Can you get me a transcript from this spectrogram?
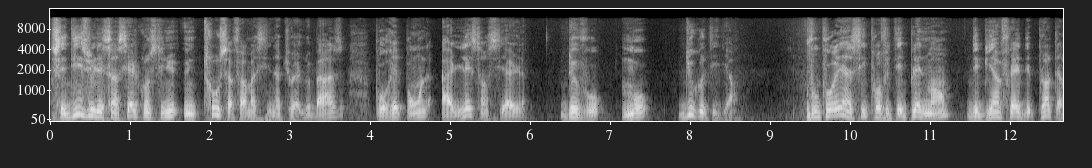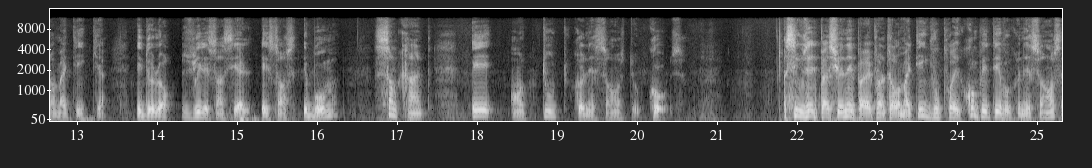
Ces 10 huiles essentielles constituent une trousse à pharmacie naturelle de base pour répondre à l'essentiel de vos maux du quotidien. Vous pourrez ainsi profiter pleinement des bienfaits des plantes aromatiques et de leurs huiles essentielles, essences et baumes, sans crainte et en toute connaissance de cause. Si vous êtes passionné par les plantes aromatiques, vous pourrez compléter vos connaissances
